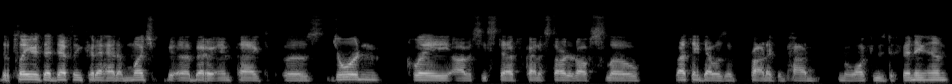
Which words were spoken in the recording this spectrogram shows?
the players that definitely could have had a much uh, better impact was Jordan, Clay, obviously Steph kind of started off slow, but I think that was a product of how Milwaukee was defending him.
